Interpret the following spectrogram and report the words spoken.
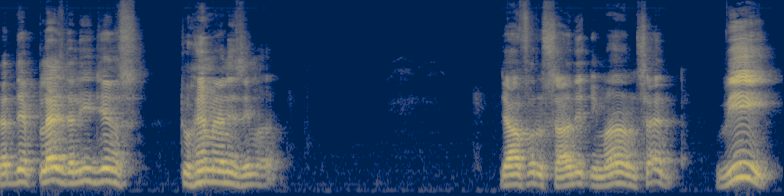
that they pledged allegiance to him and his Imam. Jafar Sadiq Imam said, We,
